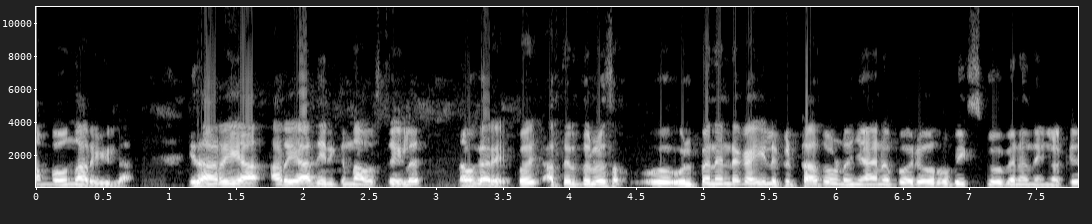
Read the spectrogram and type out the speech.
സംഭവം എന്ന് അറിയില്ല. ഇത് അറിയാ അറിയാതിരിക്കുന്ന അവസ്ഥയിൽ നമുക്കറിയാം. ഇപ്പൊ അത്തരത്തിലൊരു ഉൽപ്പന്നം എന്റെ കയ്യിൽ കിട്ടാത്തതുകൊണ്ട് ഞാനിപ്പോൾ ഒരു റുബിക്സ് ക്യൂബിനെ നിങ്ങൾക്ക്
